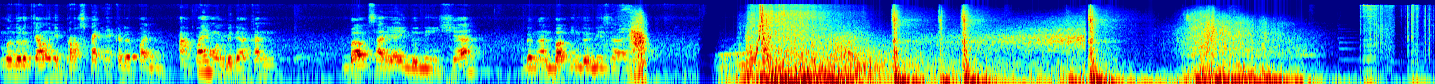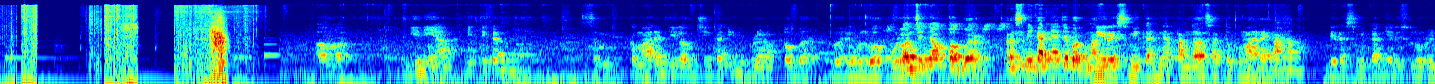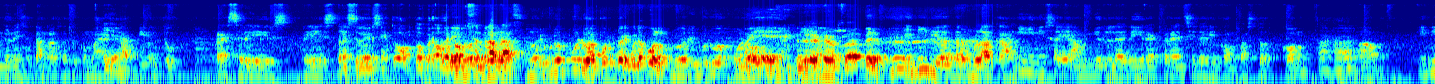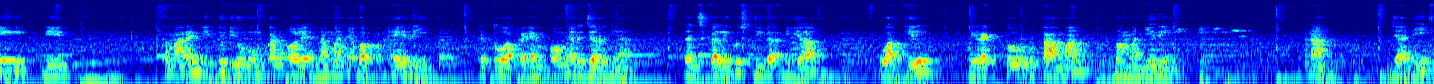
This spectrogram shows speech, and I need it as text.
menurut kamu nih prospeknya ke depan apa yang membedakan Bank Syariah Indonesia dengan Bank Indonesia? Eh, gini ya, itu kan kemarin dilaunchingkan ini bulan Oktober 2020. Launchingnya Oktober, resmikannya aja baru kemarin. Diresmikannya tanggal 1 kemarin. Aha. Diresmikannya di seluruh Indonesia tanggal 1 kemarin, Iya. tapi untuk press release rilis Press release itu Oktober, Oktober 2019. 2020. 2020. 2020. Oh iya, 2021 ya. Ini di latar belakangi ini saya ambil dari referensi dari kompas.com. Um, ini di kemarin itu diumumkan oleh namanya Bapak Heri, ketua PMO mergernya dan sekaligus juga dia wakil direktur utama Bank Mandiri. Nah, jadi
